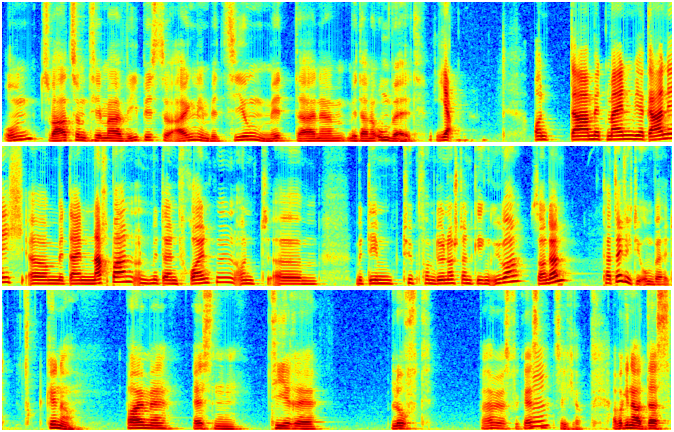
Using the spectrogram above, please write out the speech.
und zwar zum Thema, wie bist du eigentlich in Beziehung mit, deinem, mit deiner Umwelt? Ja. Und damit meinen wir gar nicht ähm, mit deinen Nachbarn und mit deinen Freunden und ähm, mit dem Typ vom Dönerstand gegenüber, sondern tatsächlich die Umwelt. Genau. Bäume, Essen, Tiere, Luft. Habe ich was vergessen? Sicher. Aber genau das.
